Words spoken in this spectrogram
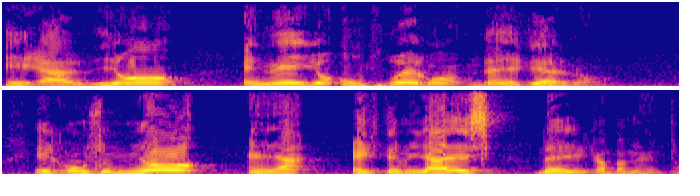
y ardió en ello un fuego del Eterno y consumió en las extremidades del campamento.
